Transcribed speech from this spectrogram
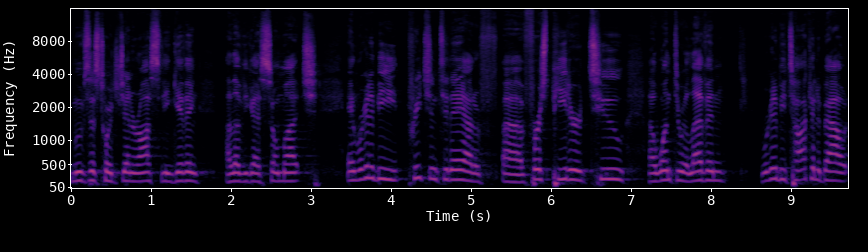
moves us towards generosity and giving. I love you guys so much. And we're going to be preaching today out of uh, 1 Peter 2 uh, 1 through 11. We're going to be talking about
